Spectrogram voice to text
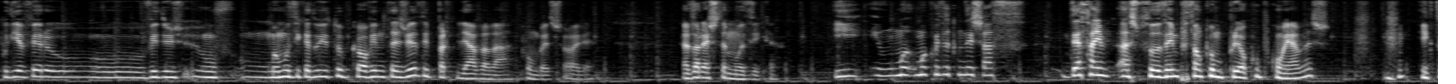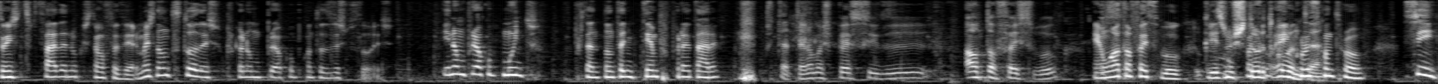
Podia ver o, o vídeos, um- uma música do YouTube que eu ouvi muitas vezes e partilhava lá. Pumbas, olha. Adoro esta música. E, e uma, uma coisa que me deixasse. desse às pessoas a impressão que eu me preocupo com elas e que estou interessada no que estão a fazer. Mas não de todas, porque eu não me preocupo com todas as pessoas. E não me preocupo muito. Portanto, não tenho tempo para estar. Portanto, era uma espécie de auto-Facebook. É um auto-Facebook. Tu querias um gestor de É conta. cruise control. Sim.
